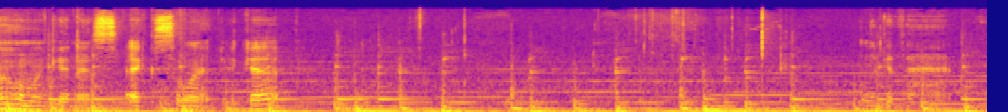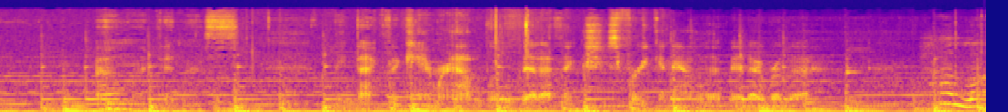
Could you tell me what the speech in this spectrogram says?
Oh my goodness, excellent pickup. Look at that. Oh my goodness. Let me back the camera out a little bit. I think she's freaking out a little bit over the hello.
